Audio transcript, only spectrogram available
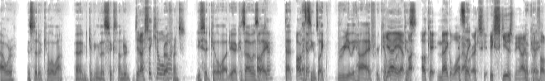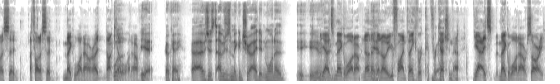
hour instead of kilowatt? Uh, giving the 600 Did I say kilowatt? reference. You said kilowatt, yeah, because I was Okay. like that. Okay. That seems like really high for kilowatt. Yeah, yeah. my- okay, megawatt it's hour. like- Ex- excuse me. I, I thought I said I thought I said megawatt hour. I, not well, kilowatt hour. Yeah. Okay. Uh, I was just I was just making sure I didn't want to. You know, Yeah, it's megawatt hour. No, no, Yeah. no, no. You're fine. Thank you for for catching that. Yeah, it's megawatt hour. Sorry,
